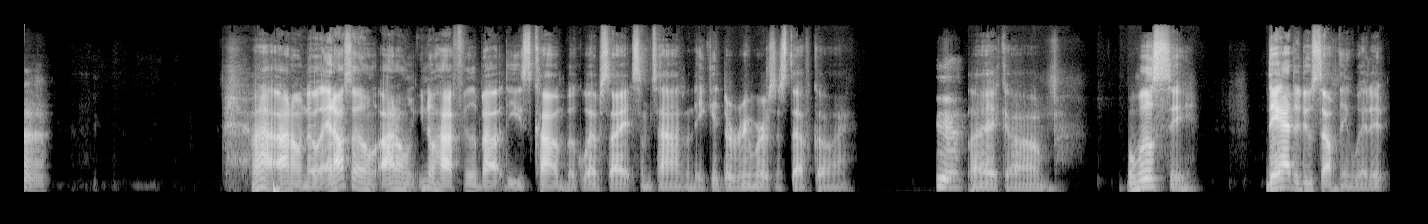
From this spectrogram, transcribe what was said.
Hmm. I, I don't know, and also I don't. You know how I feel about these comic book websites sometimes when they get the rumors and stuff going. yeah. Like, um, but we'll see. They had to do something with it.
